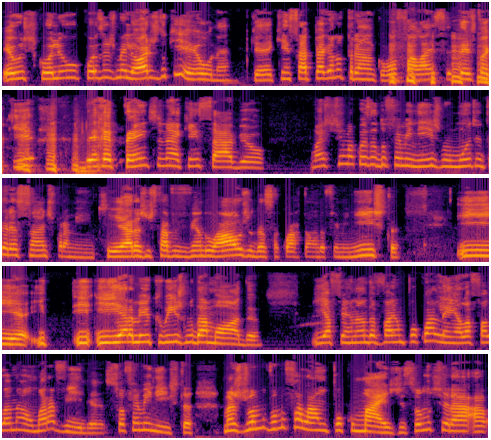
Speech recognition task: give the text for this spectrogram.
eu escolho coisas melhores do que eu, né? Porque quem sabe pega no tranco. Vou falar esse texto aqui, de repente, né? Quem sabe eu. Mas tinha uma coisa do feminismo muito interessante para mim, que era a gente estava vivendo o auge dessa quarta onda feminista e, e, e, era meio que o ismo da moda. E a Fernanda vai um pouco além. Ela fala: não, maravilha, sou feminista, mas vamos, vamos falar um pouco mais disso, vamos tirar a,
